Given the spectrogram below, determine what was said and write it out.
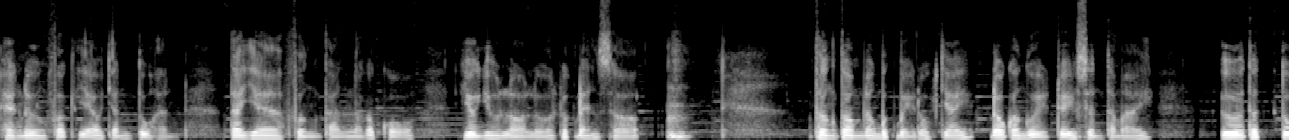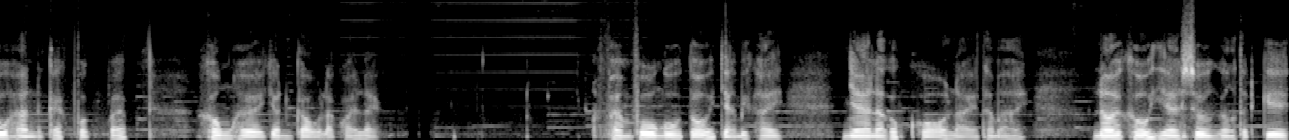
Hàng nương Phật giáo chánh tu hành, tại gia phần thạnh là gốc khổ, dường như lò lửa rất đáng sợ. Thân tâm đóng bức bị đốt cháy, đâu có người trí sinh tham ái, ưa thích tu hành các Phật Pháp, không hề danh cầu là khoái lạc. Phàm phu ngu tối chẳng biết hay, nhà là gốc khổ lại tham ái. Nơi khối da xương gân thịt kia,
